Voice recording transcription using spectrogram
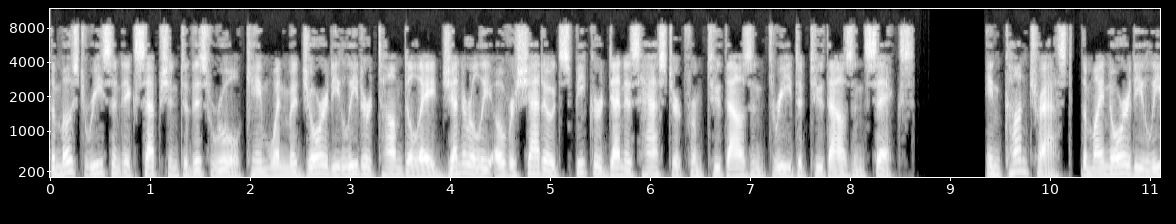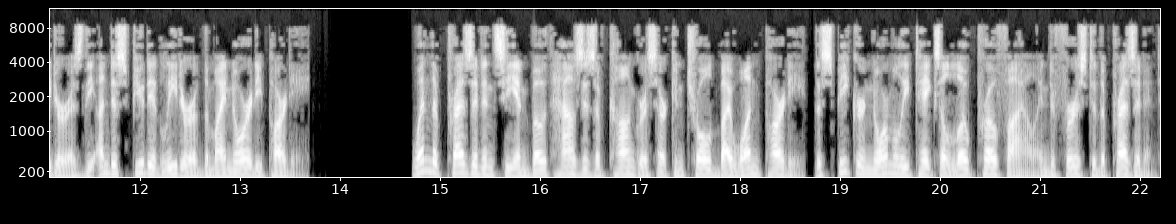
The most recent exception to this rule came when Majority Leader Tom DeLay generally overshadowed Speaker Dennis Hastert from 2003 to 2006. In contrast, the minority leader is the undisputed leader of the minority party. When the presidency and both houses of Congress are controlled by one party, the Speaker normally takes a low profile and defers to the President.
